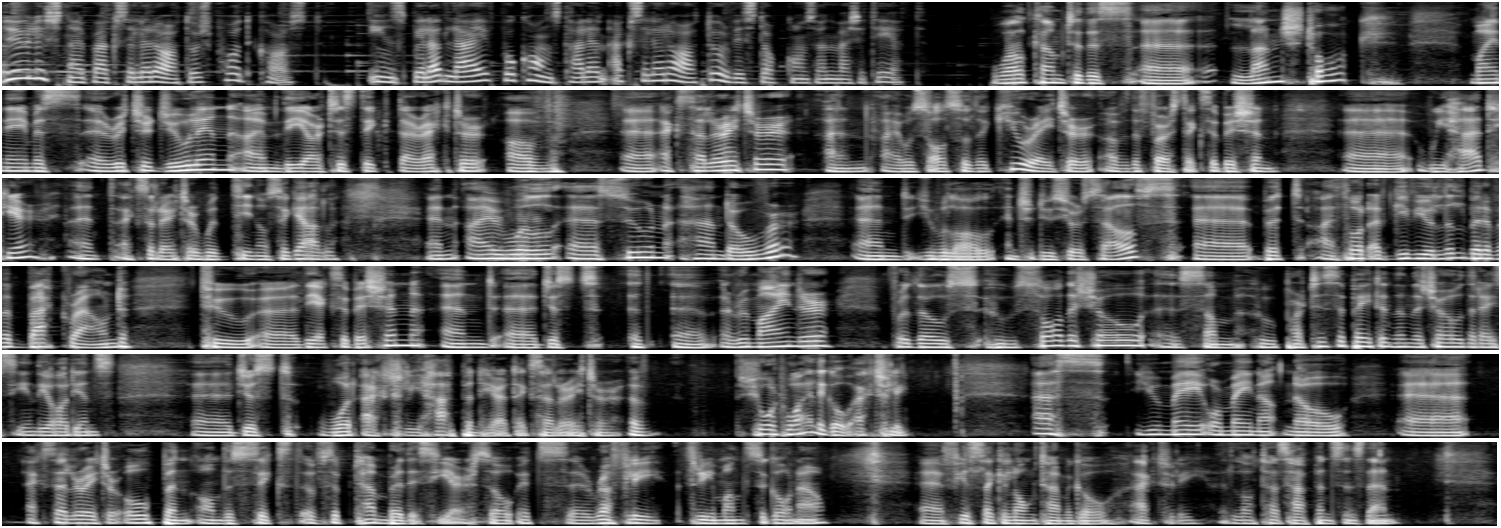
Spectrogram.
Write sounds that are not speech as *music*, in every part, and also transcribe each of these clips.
Du lyssnar på Accelerators podcast, inspelad live på konsthallen Accelerator vid Stockholms universitet. Welcome to this uh, lunch talk. My name is uh, Richard Julin. I'm the artistic director of uh, Accelerator, and I was also the curator of the first exhibition uh, we had here at Accelerator with Tino Sehgal. And I will uh, soon hand over and you will all introduce yourselves. Uh, but I thought I'd give you a little bit of a background to uh, the exhibition and uh, just a, a, reminder for those who saw the show, uh, some who participated in the show that I see in the audience, uh, just what actually happened here at Accelerator a short while ago, actually. As you may or may not know, uh, Accelerator open on the 6th of September this year. So it's uh, roughly three months ago now. Uh, feels like a long time ago, actually. A lot has happened since then.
